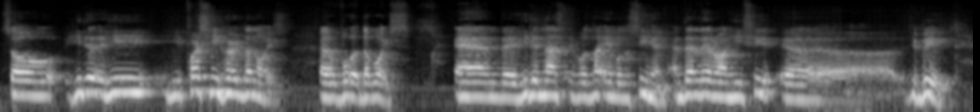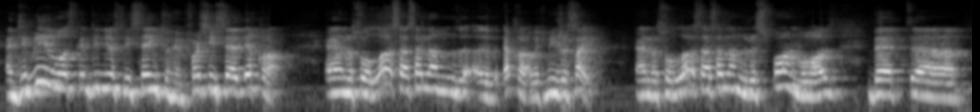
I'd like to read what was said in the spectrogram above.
So he did, he he first he heard the noise, uh, the voice, and uh, he did not, he was not able to see him. And then later on, he see uh, Jibril, and Jibril was continuously saying to him. First, he said, "Iqra," and Rasulullah sallallahu uh, "Iqra," which means recite. And Rasulullah sallallahu response was that uh,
